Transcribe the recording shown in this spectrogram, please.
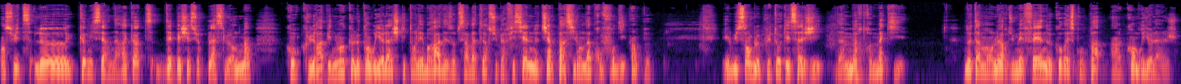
ensuite, le commissaire Naracotte, dépêché sur place le lendemain, conclut rapidement que le cambriolage quittant les bras des observateurs superficiels ne tient pas si l'on approfondit un peu. Il lui semble plutôt qu'il s'agit d'un meurtre maquillé. Notamment l'heure du méfait ne correspond pas à un cambriolage.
